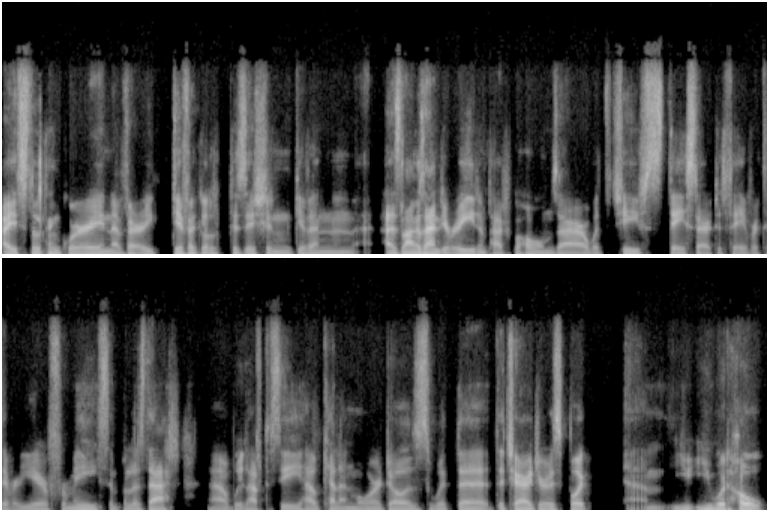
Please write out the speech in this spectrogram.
I still think we're in a very difficult position given as long as Andy Reid and Patrick Mahomes are with the Chiefs, they start as favourites every year. For me, simple as that. Uh, we'll have to see how Kellen Moore does with the the Chargers, but um, you you would hope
